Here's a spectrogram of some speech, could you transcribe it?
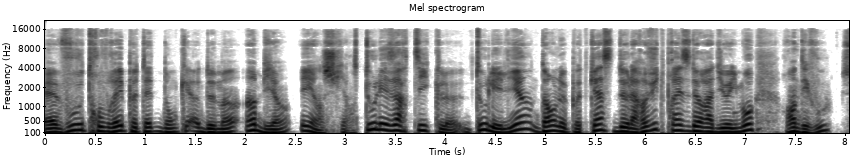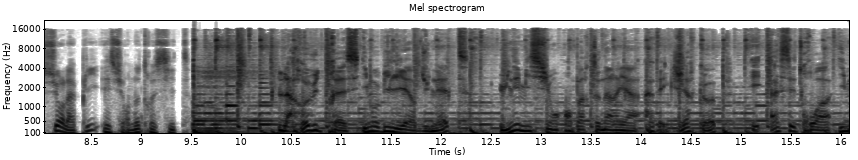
Euh, vous trouverez peut-être donc demain un bien et un chien. Tous les articles, tous les liens dans le podcast de la revue de presse de Radio Imo. Rendez-vous sur l'appli et sur notre site. La revue de presse immobilière du net, une émission en partenariat avec GERCOP et AC3 Imo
